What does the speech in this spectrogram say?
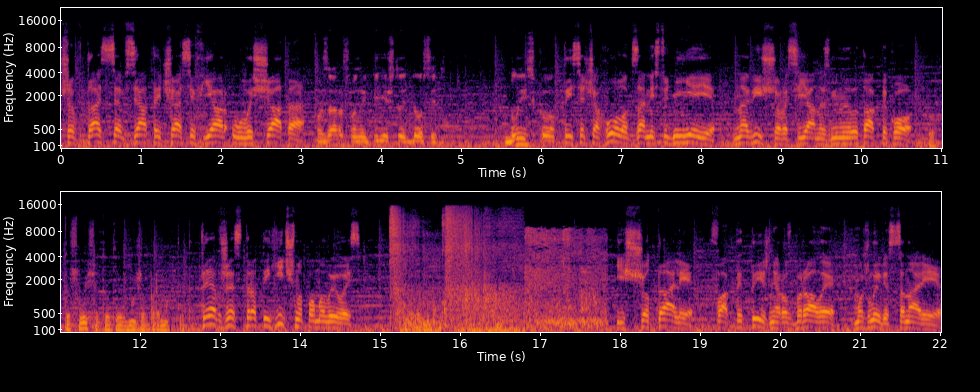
Чи вдасться взяти часів яр у лищата? Зараз вони підійшли досить близько. Тисяча голок замість однієї. Навіщо росіяни змінили тактику? Хто швидше, той і може перемогти. Де вже стратегічно помилились? І що далі? Факти тижня розбирали можливі сценарії.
